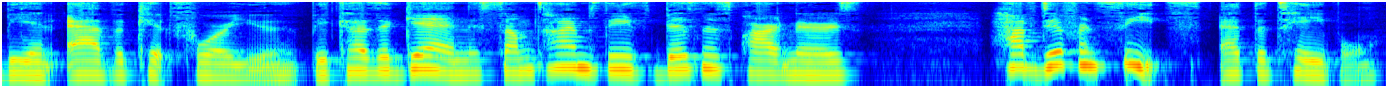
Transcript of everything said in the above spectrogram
be an advocate for you because again, sometimes these business partners have different seats at the table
